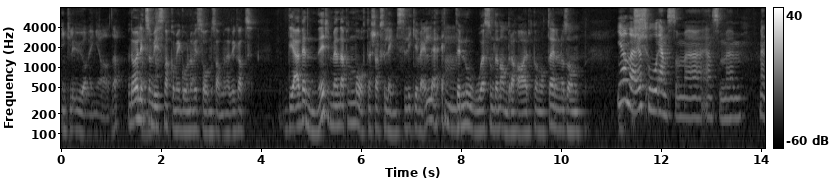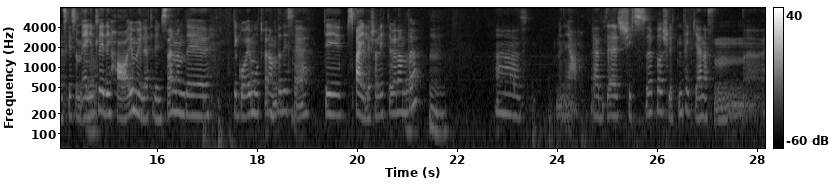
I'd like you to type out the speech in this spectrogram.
Egentlig uavhengig av det. Men det var litt som vi snakka om i går når vi så den sammen, Hedvig, at de er venner, men det er på en måte en slags lengsel likevel etter noe som den andre har, på en måte. Eller noe sånn Ja, det er jo to ensomme, ensomme mennesker som egentlig De har jo muligheter rundt seg, men de, de går jo mot hverandre. De ser De speiler seg litt i hverandre. mm. Eh, men ja, ja Det kysset på slutten tenker jeg nesten eh,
